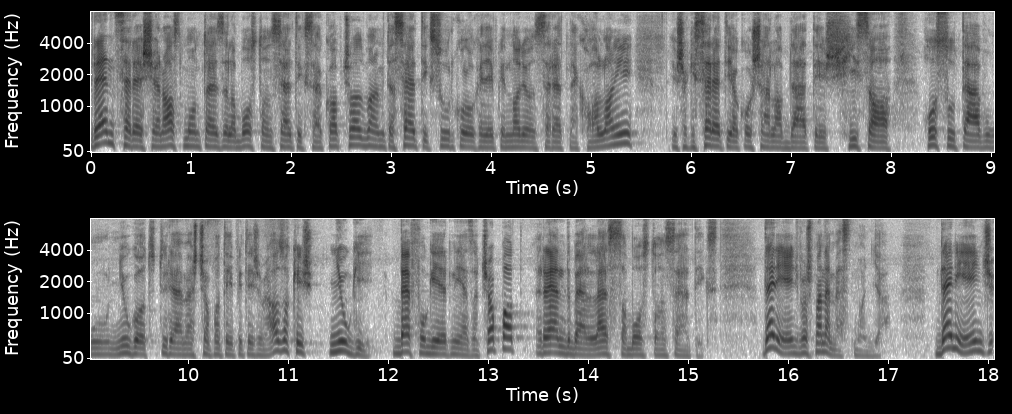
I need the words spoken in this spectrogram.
rendszeresen azt mondta ezzel a Boston celtics kapcsolatban, amit a Celtics szurkolók egyébként nagyon szeretnek hallani, és aki szereti a kosárlabdát és hisz a hosszú távú, nyugodt, türelmes csapatépítésben, azok is nyugi, be fog érni ez a csapat, rendben lesz a Boston Celtics. Danny Ainge most már nem ezt mondja. Danny Ainge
